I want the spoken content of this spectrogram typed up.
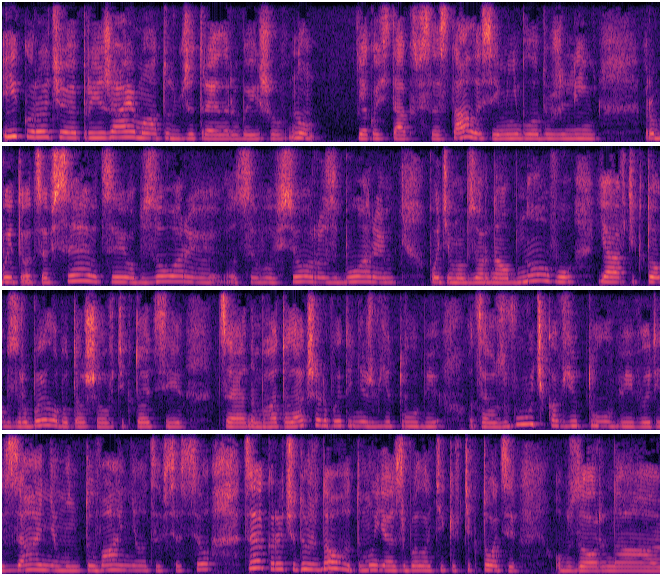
І, коротше, приїжджаємо, а тут вже трейлер вийшов. Ну, якось так все сталося, і мені було дуже лінь робити оце все, оці обзори, оце все, розбори, потім обзор на обнову. Я в TikTok зробила, бо то, що в Тіктоці це набагато легше робити, ніж в Ютубі. Оце озвучка в Ютубі, вирізання, монтування, оце все все. Це, коротше, дуже довго, тому я зробила тільки в Тіктоці обзор на.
